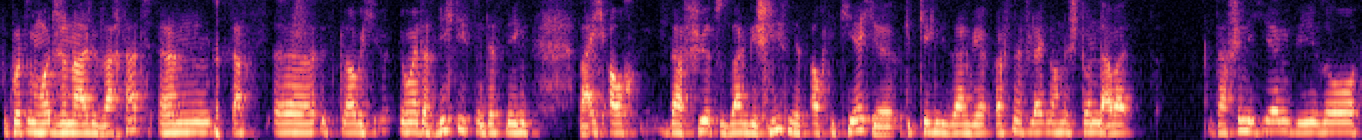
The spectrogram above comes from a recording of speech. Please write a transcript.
vor kurzem heute Journal gesagt hat. Ähm, das äh, ist, glaube ich, immer das Wichtigste und deswegen war ich auch dafür zu sagen, wir schließen jetzt auch die Kirche. Es gibt Kirchen, die sagen, wir öffnen vielleicht noch eine Stunde, aber da finde ich irgendwie so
